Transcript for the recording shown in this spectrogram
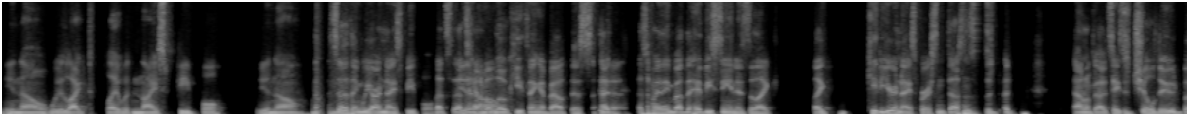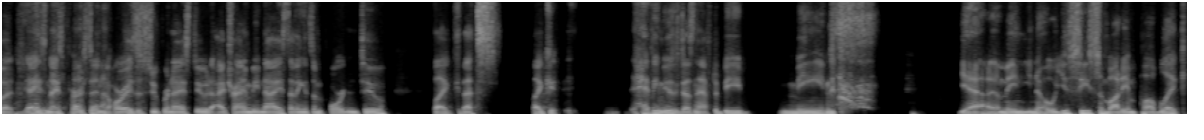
You know, we like to play with nice people. You know, that's the other thing. We are nice people. That's that's you kind know? of a low key thing about this. Yeah. I, that's the funny thing about the heavy scene is like, like Kitty, you're a nice person. Dustin's a, a I don't know if I would say he's a chill dude, but yeah, he's a nice person. Jorge's a super nice dude. I try and be nice. I think it's important to. Like that's like heavy music doesn't have to be mean. Yeah, I mean, you know, you see somebody in public,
